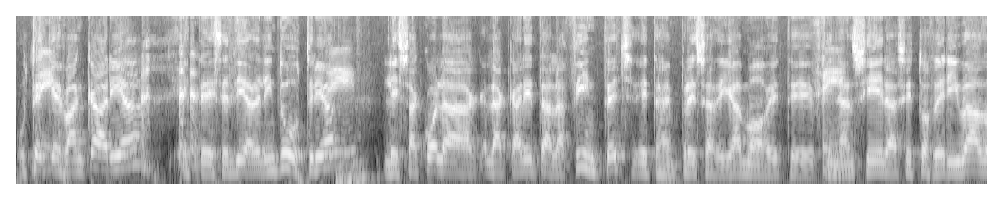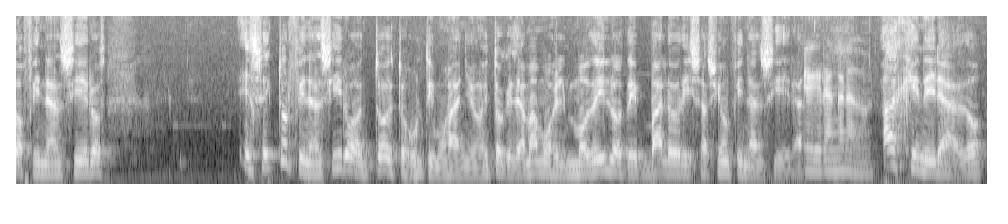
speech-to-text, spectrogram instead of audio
Usted Sí. que es bancaria, este es el Día de la Industria, Sí. le sacó la, la careta a la fintech, estas empresas, digamos, este, Sí. financieras, estos derivados financieros. El sector financiero en todos estos últimos años, esto que llamamos el modelo de valorización financiera, El gran ganador. ha generado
